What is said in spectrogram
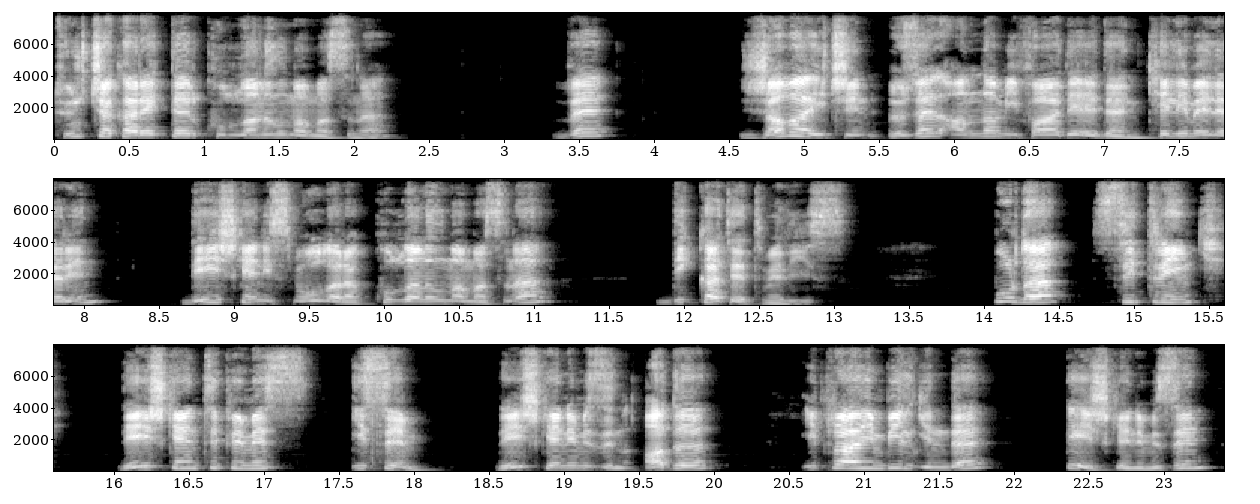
Türkçe karakter kullanılmamasına ve Java için özel anlam ifade eden kelimelerin değişken ismi olarak kullanılmamasına dikkat etmeliyiz. Burada string değişken tipimiz isim, değişkenimizin adı, İbrahim Bilgin de değişkenimizin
